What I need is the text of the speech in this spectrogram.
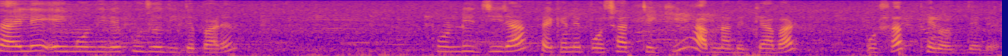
চাইলে এই মন্দিরে পুজো দিতে পারেন। পণ্ডিতজিরা এখানে প্রসাদ ঠেকিয়ে আপনাদেরকে আবার প্রসাদ ফেরত দেবেন।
